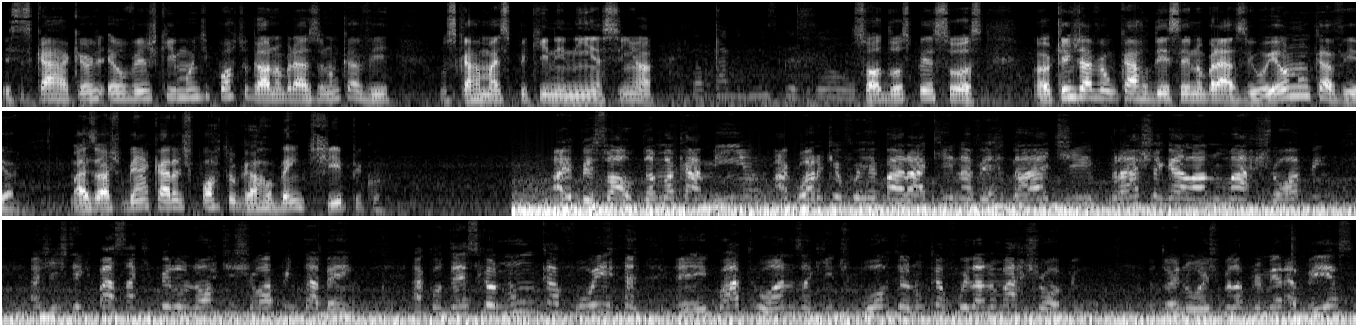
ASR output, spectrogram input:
Esses carros aqui eu, eu vejo que muito em Portugal, no Brasil nunca vi. Os carros mais pequenininhos assim, ó. Só cabe pessoas. Só duas pessoas. Quem já viu um carro desse aí no Brasil? Eu nunca vi, ó. Mas eu acho bem a cara de Portugal, bem típico. Aí, pessoal, estamos a caminho. Agora que eu fui reparar aqui, na verdade, para chegar lá no Mar Shopping, a gente tem que passar aqui pelo Norte Shopping também. Acontece que eu nunca fui, em quatro anos aqui de Porto, eu nunca fui lá no Mar Shopping. Eu tô indo hoje pela primeira vez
